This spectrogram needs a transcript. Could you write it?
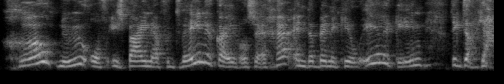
groot nu, of is bijna verdwenen, kan je wel zeggen. En daar ben ik heel eerlijk in. Dat ik dacht, ja,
